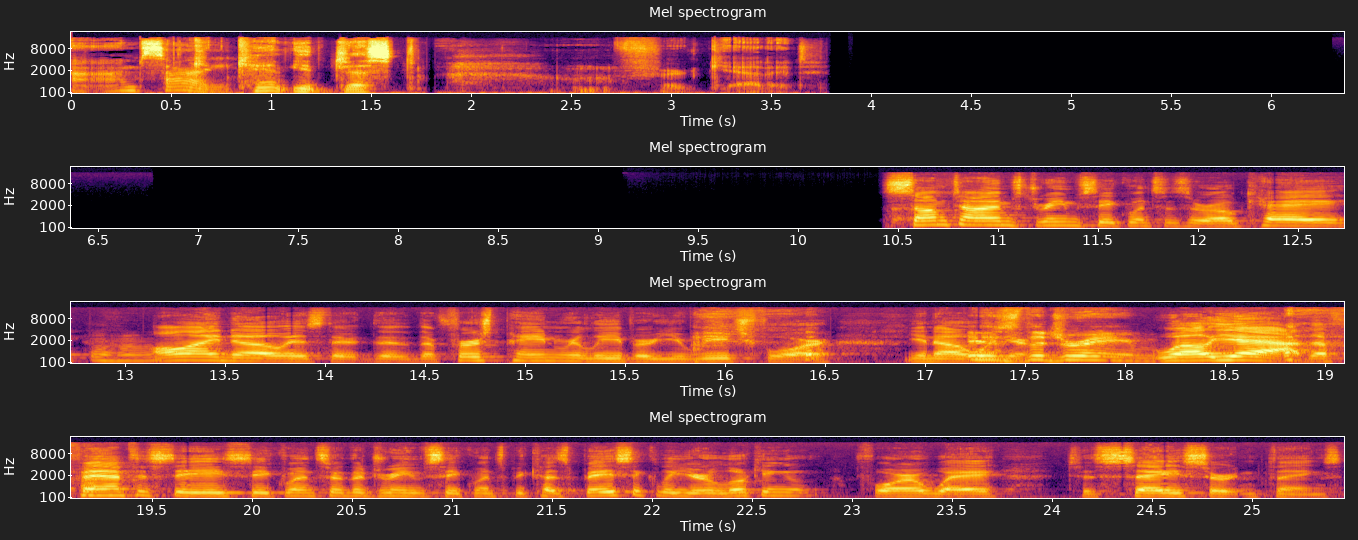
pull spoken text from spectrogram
I'm sorry. Can't you just. Oh, forget it. Sometimes dream sequences are okay. Mhm. All I know is the, the, the first pain reliever you reach for, you know, Is the dream. Well, yeah, the fantasy sequence or the dream sequence, because basically you're looking for a way to say certain things.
